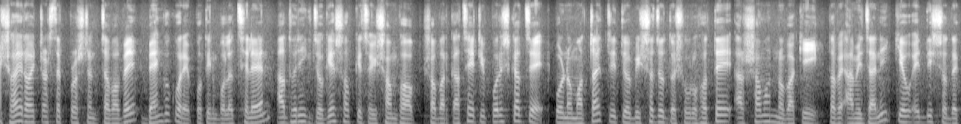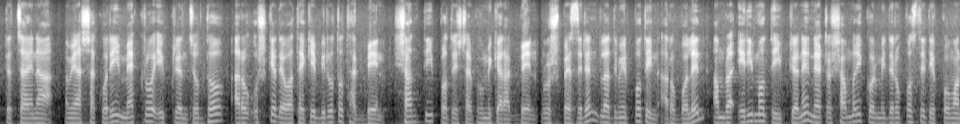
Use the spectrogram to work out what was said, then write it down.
বিষয়ে রয়টার্সের প্রশ্নের জবাবে ব্যঙ্গ করে পুতিন বলেছিলেন, আধুনিক যুগে সবকিছুই সম্ভব। সবার কাছে এটি পরিষ্কার যে পূর্ণমাত্রায় তৃতীয় বিশ্বযুদ্ধ শুরু হতে আর সামান্য বাকি। তবে আমি জানি কেউ এই দৃশ্য দেখতে চায় না। আমি আশা করি ম্যাক্রো ইউক্রেন যুদ্ধ আরও উস্কে দেওয়া থেকে বিরত থাকবেন, শান্তি প্রতিষ্ঠায় ভূমিকা রাখবেন। রুশ প্রেসিডেন্ট ভ্লাদিমির পুতিন আরও বলেন, আমরা এরই মধ্যে ইউক্রেনে ন্যাটো সামরিক কর্মীদের উপস্থিতির প্রমাণ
